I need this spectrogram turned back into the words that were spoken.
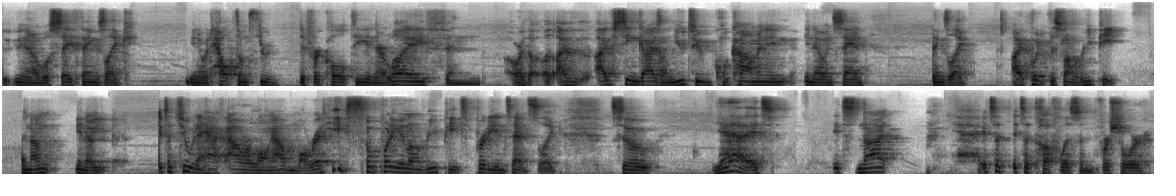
you know will say things like, you know, it helped them through difficulty in their life, and or the I've I've seen guys on YouTube commenting, you know, and saying things like, "I put this on repeat," and I'm you know, it's a two and a half hour long album already. So putting it on repeat's pretty intense. Like, so yeah, it's it's not. It's a it's a tough listen for sure.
